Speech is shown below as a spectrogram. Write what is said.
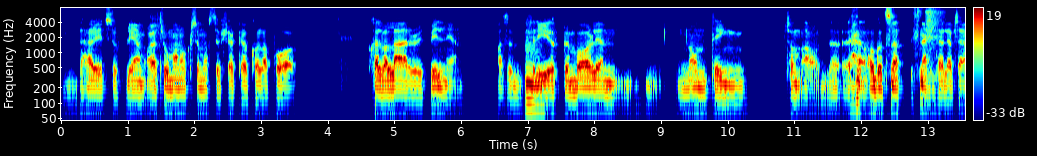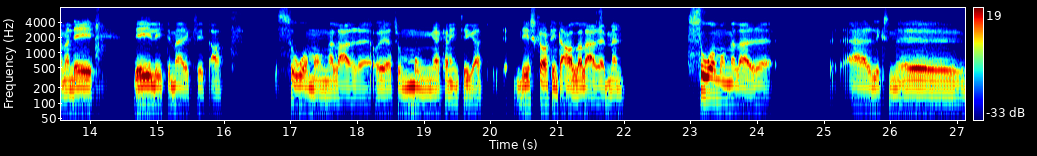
det här är ett stort problem och jag tror man också måste försöka kolla på själva lärarutbildningen. Alltså, mm. För det är uppenbarligen någonting som ja, har gått snett, snett höll jag på att säga. Men det är, det är lite märkligt att så många lärare, och jag tror många kan intyga att det är såklart inte alla lärare, men så många lärare är liksom eh,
